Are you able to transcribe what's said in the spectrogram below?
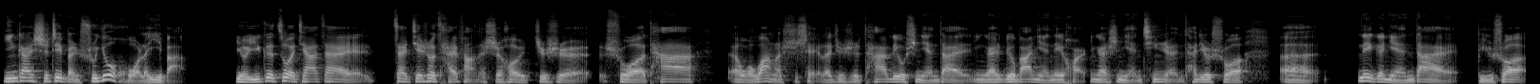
应该是这本书又火了一把。有一个作家在在接受采访的时候，就是说他呃我忘了是谁了，就是他六十年代应该六八年那会儿应该是年轻人，他就说呃那个年代。比如说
